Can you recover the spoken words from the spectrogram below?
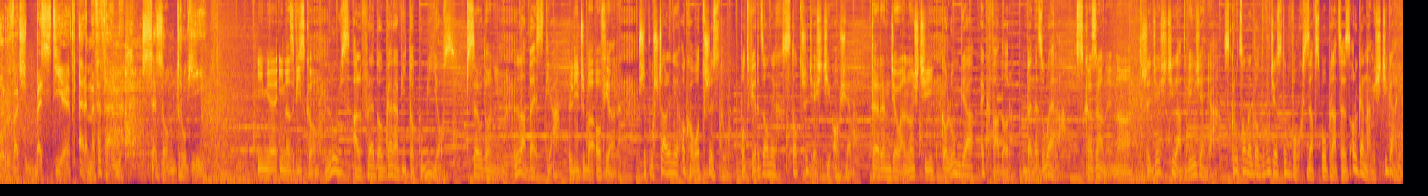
Dorwać bestie w RMFFM. Sezon drugi. Imię i nazwisko. Luis Alfredo Garavito Cubillos. Pseudonim. La Bestia. Liczba ofiar. Przypuszczalnie około 300. Potwierdzonych 138. Teren działalności. Kolumbia, Ekwador, Wenezuela. Skazany na 30 lat więzienia, skrócone do 22 za współpracę z organami ścigania.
